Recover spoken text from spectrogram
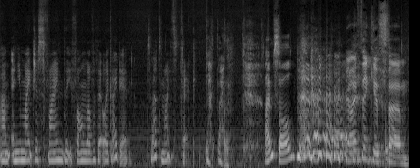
Um, and you might just find that you fall in love with it like I did. So that's my stick. I'm sold. I think if um,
